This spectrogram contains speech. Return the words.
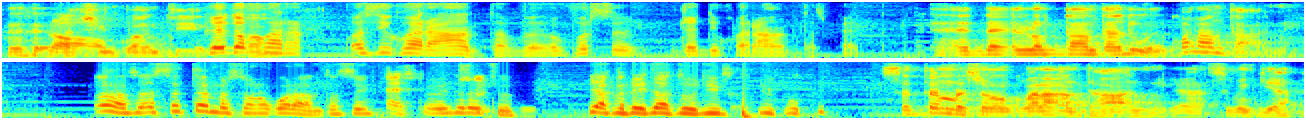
No, La cinquantina. Credo no. quara- quasi 40, forse già di 40, aspetta. È dell'82, 40 anni. Ah, a settembre sono 40, sì. Eh, sì. ragione. Gli avrei dato di più. settembre sono 40 anni, ragazzi, minchia.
